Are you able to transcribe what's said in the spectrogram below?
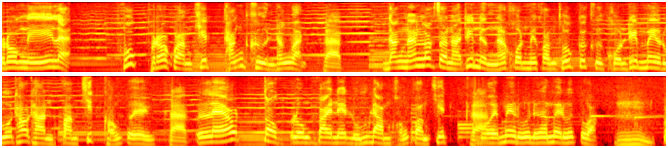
ตรงนี้แหละ ทุกข์เพราะความคิดทั้งคืนทั้งวัน ครับ ดังนั้นลักษณะที่หนึ่งนะคนมีความทุกข์ก็คือคนที่ไม่รู้เท่าทันความคิดของตัวเอง ครับ แล้วตกลงไปในหลุมดำของความคิด ครับ โดยไม่รู้เนื้อไม่รู้ตัว อืมป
